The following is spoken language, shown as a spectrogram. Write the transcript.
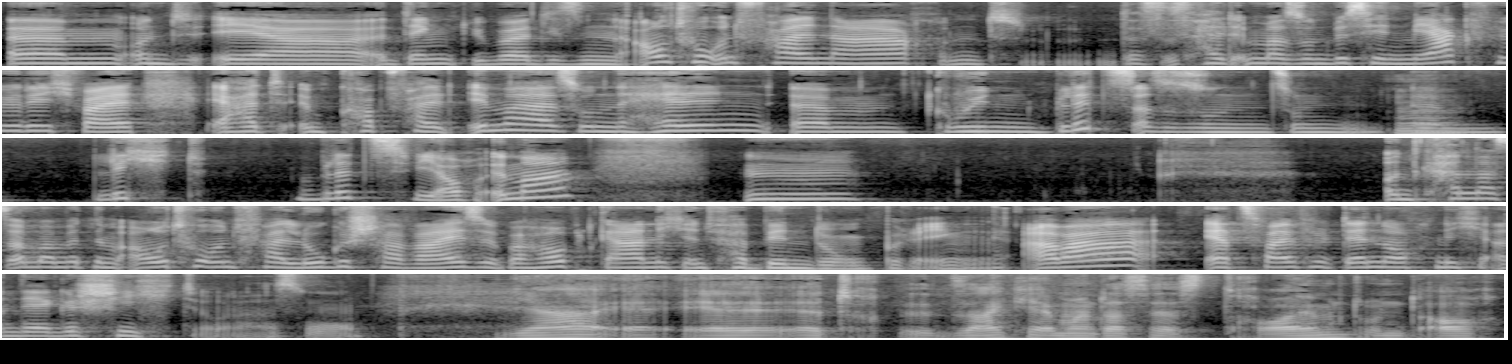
ähm, und er denkt über diesen Autounfall nach und das ist halt immer so ein bisschen merkwürdig, weil er hat im Kopf halt immer so einen hellen ähm, grünen Blitz, also so ein, so ein ähm, Lichtblitz, wie auch immer. Mm. Und kann das aber mit einem Autounfall logischerweise überhaupt gar nicht in Verbindung bringen. Aber er zweifelt dennoch nicht an der Geschichte oder so. Ja, er, er, er sagt ja immer, dass er es träumt und auch,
